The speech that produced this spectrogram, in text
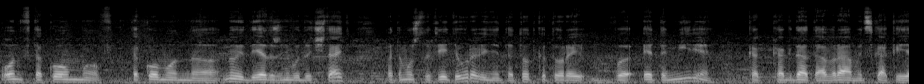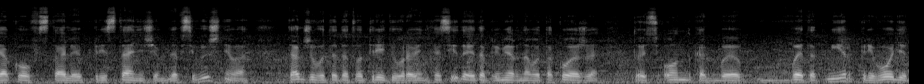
он в таком, в таком он, э, ну я даже не буду читать, потому что третий уровень это тот, который в этом мире, как когда-то Авраам, Ицкак и Яков стали пристанищем для Всевышнего, также вот этот вот третий уровень Хасида, это примерно вот такое же, то есть он как бы в этот мир приводит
